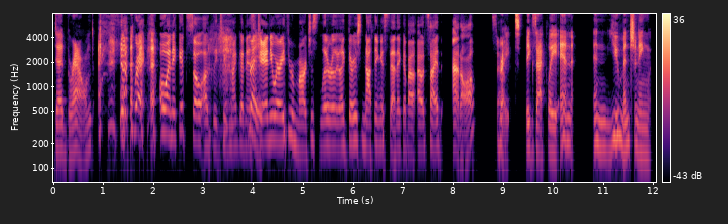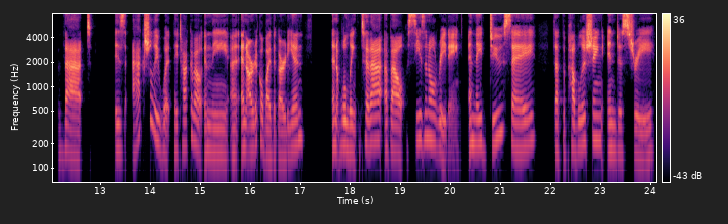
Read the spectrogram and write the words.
dead ground. right. Oh, and it gets so ugly too. My goodness. Right. January through March is literally like there's nothing aesthetic about outside at all. So- Right, exactly. And and you mentioning that is actually what they talk about in the uh, an article by the Guardian and we'll link to that about seasonal reading. And they do say that the publishing industry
